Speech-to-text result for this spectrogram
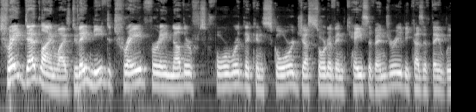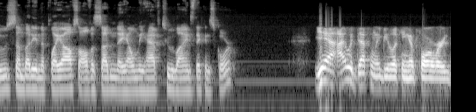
trade deadline wise, do they need to trade for another forward that can score just sort of in case of injury? Because if they lose somebody in the playoffs, all of a sudden they only have two lines that can score? Yeah, I would definitely be looking at forwards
